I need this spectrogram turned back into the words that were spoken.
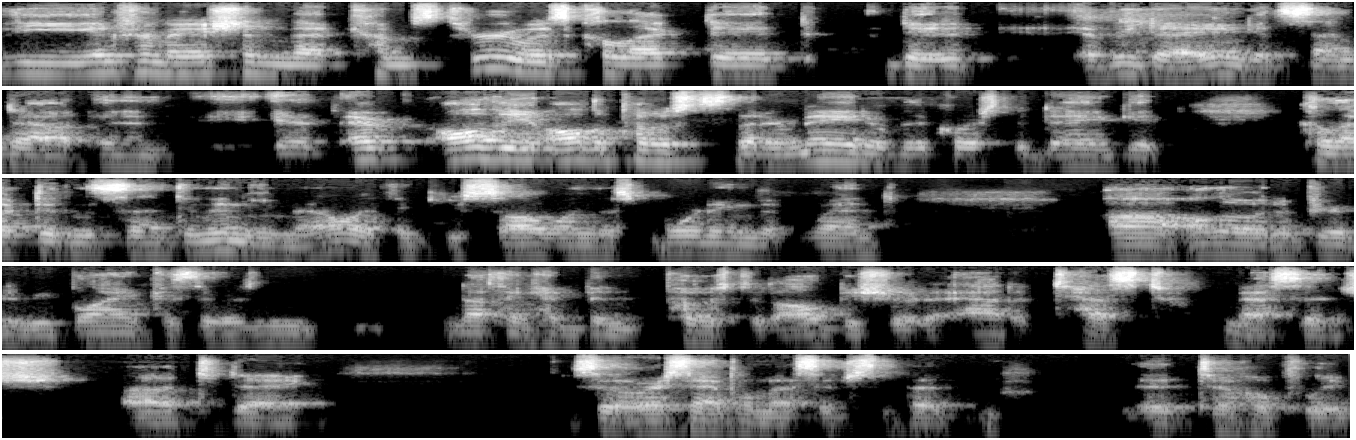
the information that comes through is collected data every day and gets sent out and it, all the all the posts that are made over the course of the day get collected and sent in an email. I think you saw one this morning that went uh, although it appeared to be blank because there was nothing had been posted. I'll be sure to add a test message uh, today. So or a sample message that it, to hopefully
